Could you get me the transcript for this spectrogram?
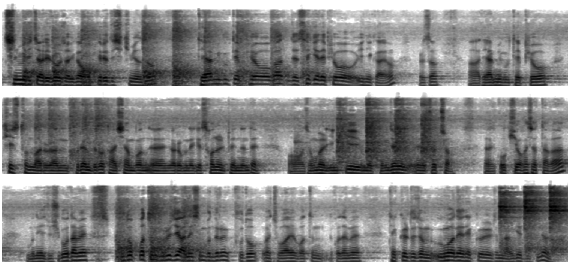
7mm짜리로 저희가 업그레이드 시키면서 대한민국 대표가 이제 세계 대표이니까요. 그래서 아, 대한민국 대표 케이스톤 마루라는 브랜드로 다시 한번 예, 여러분에게 선을 뵀는데 어, 정말 인기 뭐 굉장히 예, 좋죠. 예, 꼭 기억하셨다가 문의해 주시고 그다음에 구독 버튼 누르지 않으신 분들은 구독, 어, 좋아요 버튼 그다음에 댓글도 좀 응원의 댓글 좀 남겨주시면 아,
